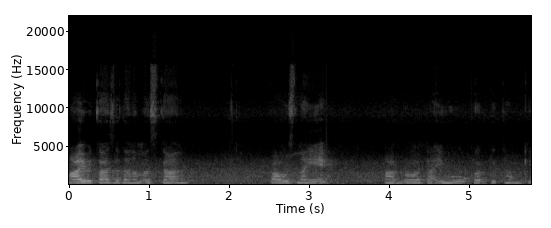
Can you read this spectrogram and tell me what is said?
हाय विकास दादा नमस्कार. पाऊस नाही आहे अगं ताई हो करते थांबके.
